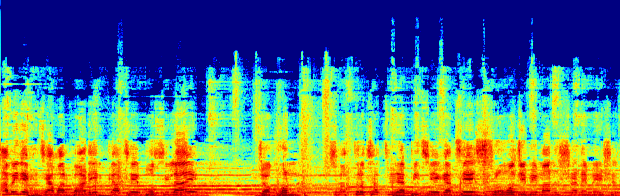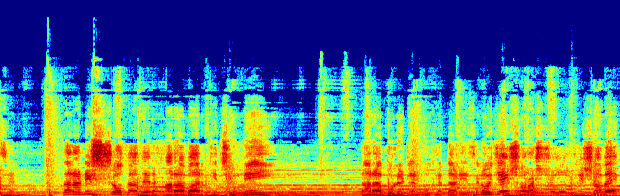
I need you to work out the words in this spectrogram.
আমি দেখেছি আমার বাড়ির কাছে বসিলায়, যখন ছাত্রছাত্রীরা পিছিয়ে গেছে, শ্রমজীবী মানুষরা নেমে এসেছেন। তারা নিঃস্ব তাদের হারাবার কিছু নেই। তারা বুলেটের মুখে দাঁড়িয়েছেন। ওই যে স্বরাষ্ট্রমন্ত্রী সাবেক,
